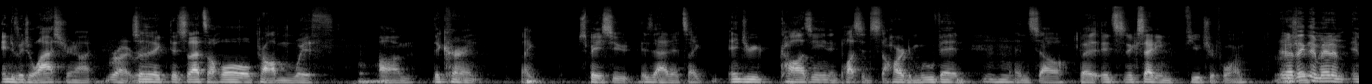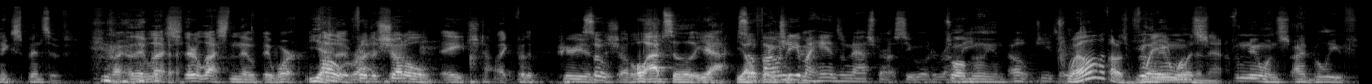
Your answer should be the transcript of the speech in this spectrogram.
individual astronaut. Right, So, right. like, so that's a whole problem with um, the current like spacesuit is that it's like injury causing, and plus it's hard to move in. Mm-hmm. And so, but it's an exciting future for them. And I think they made them inexpensive. Right? Are they less? They're less than they, they were. Yeah. For Oh, the, for the shuttle age, like for the period So- of the shuttle. Oh, absolutely, yeah. Yeah. so Yo, if I way wanted to get my hands on an astronaut suit, what would it run 12 me? million. Oh, jeez. Twelve? I thought it was For the way new more ones, than that. For the new ones, I believe.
